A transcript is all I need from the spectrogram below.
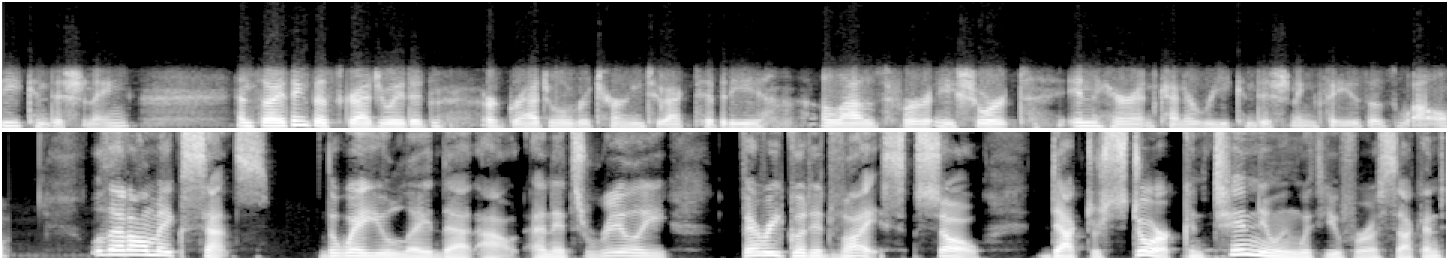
deconditioning. And so I think this graduated or gradual return to activity allows for a short, inherent kind of reconditioning phase as well. Well, that all makes sense the way you laid that out. And it's really very good advice. So, Dr. Stork, continuing with you for a second,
